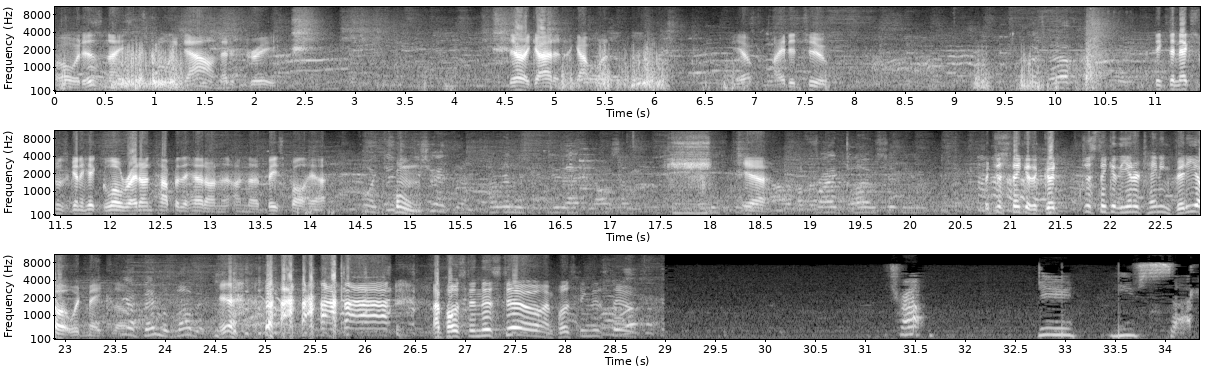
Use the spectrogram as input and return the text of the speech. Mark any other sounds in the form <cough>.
Oh, it is nice. It's cooling down. That is great. There, I got it. I got one. Yep, I did too. I think the next one's going to hit glow right on top of the head on the, on the baseball hat. Boy, Boom. you shred them? I remember you do that and all of a sudden <laughs> Yeah. a fried glove sitting there. But just think of the good, just think of the entertaining video it would make though. Yeah, Ben would love it. Yeah. <laughs> I'm posting this too. I'm posting this too. Trump, dude, you suck.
